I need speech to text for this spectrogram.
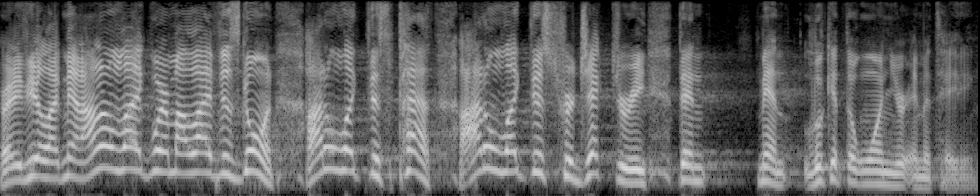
Right? If you're like, man, I don't like where my life is going, I don't like this path, I don't like this trajectory, then, man, look at the one you're imitating.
